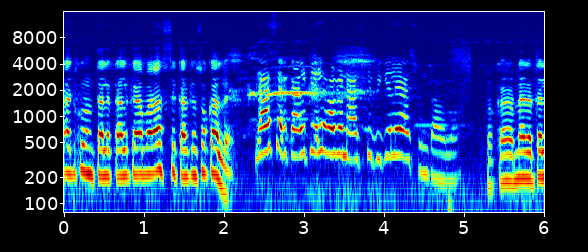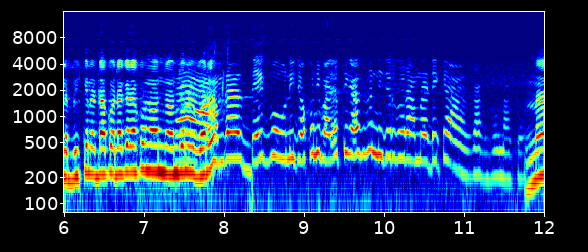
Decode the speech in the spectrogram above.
কাজ করুন তাহলে কালকে আবার আসছি কালকে সকালে। না স্যার কালকে এলে হবে না আজকে বিকেলে আসুন তাহলে। তো নাহলে তাহলে বিকেলে ডাকো ডাকে রাখুন অঞ্জ- অঞ্জলির ঘরে? আমরা দেখব উনি যখনই বাজার থেকে আসবেন নিজের ঘরে আমরা ডেকে রাখব ওনাকে। না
